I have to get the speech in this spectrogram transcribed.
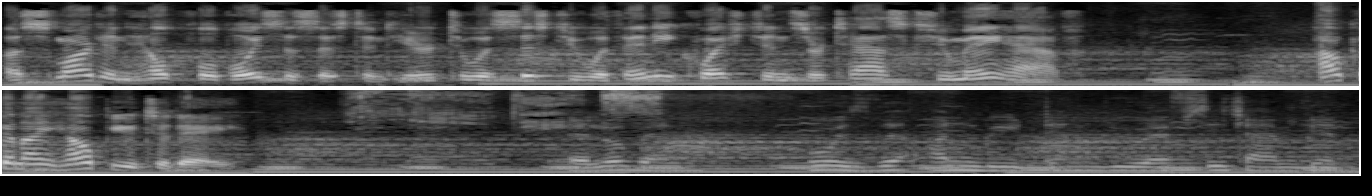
a smart and helpful voice assistant here to assist you with any questions or tasks you may have. How can I help you today? Hello, Ben. Who is the unbeaten UFC champion?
